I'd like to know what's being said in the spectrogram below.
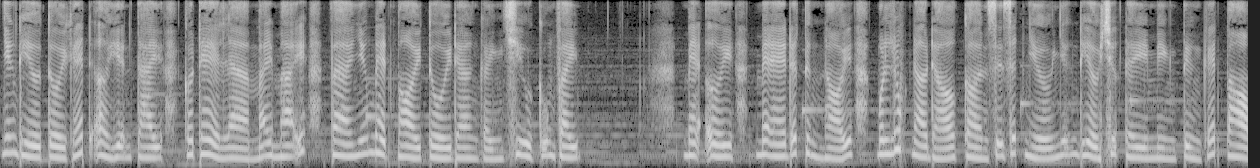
Những điều tôi ghét ở hiện tại có thể là mãi mãi và những mệt mỏi tôi đang gánh chịu cũng vậy. Mẹ ơi, mẹ đã từng nói một lúc nào đó con sẽ rất nhớ những điều trước đây mình từng ghét bỏ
